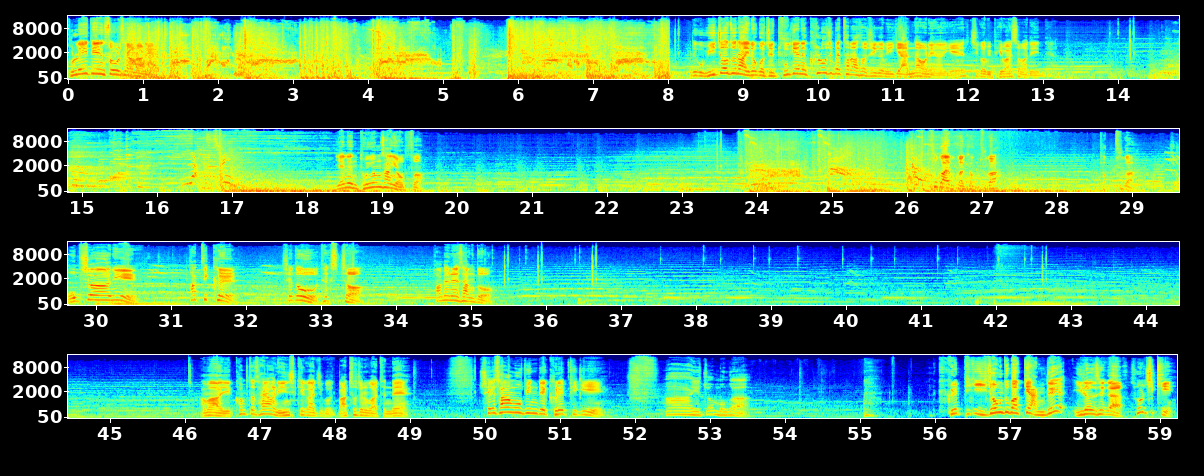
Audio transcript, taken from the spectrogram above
블레이드 앤 소울 생각나네. 그리고 위저드나 이런 거 지금 두 개는 클로즈 베타라서 지금 이게 안 나오네요 이게. 직업이 비활성화돼 있네요. 얘는 동영상이 없어. 격투가 해볼까 격투가? 격투가 옵션이 파티클 섀도우 텍스처 화면 해상도 아마 이 컴퓨터 사양을 인식해가지고 맞춰주는 것 같은데 최상업인데 그래픽이 아 이게 좀 뭔가 그래픽이 이 정도밖에 안 돼? 이런 생각 솔직히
